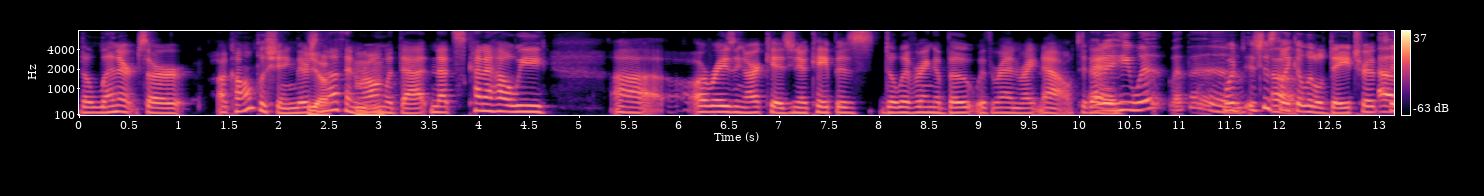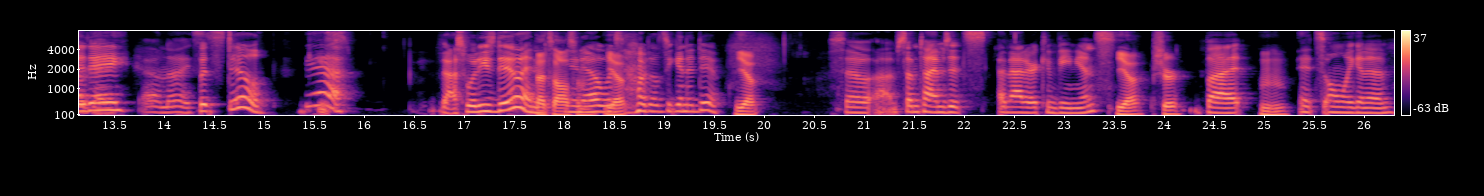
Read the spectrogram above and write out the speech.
the leonards are accomplishing there's Yeah. nothing wrong with that and that's kind of how we uh are raising our kids you know cape is delivering a boat with ren right now Oh, today he went with them. well, it's just like a little day trip Oh, okay. today Oh, nice. but still yeah, that's what he's doing. That's awesome. You know, what's, Yep. what else he gonna do? Yeah. So um, sometimes it's a matter of convenience, Yeah. Sure. but hmm it's only gonna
